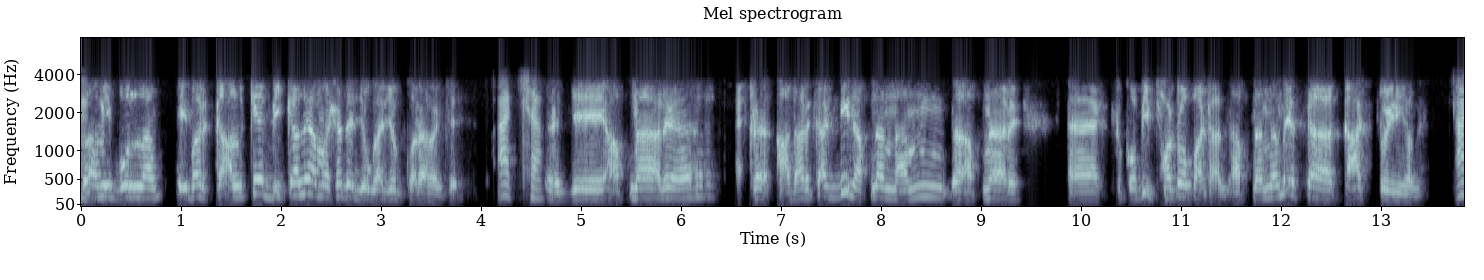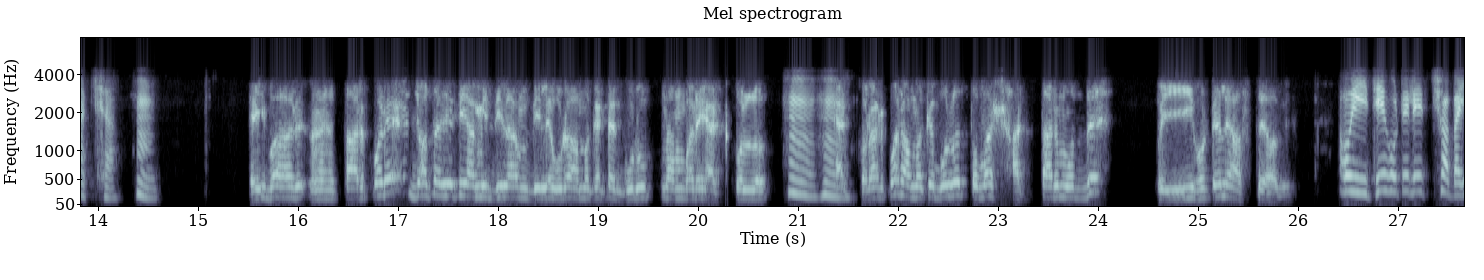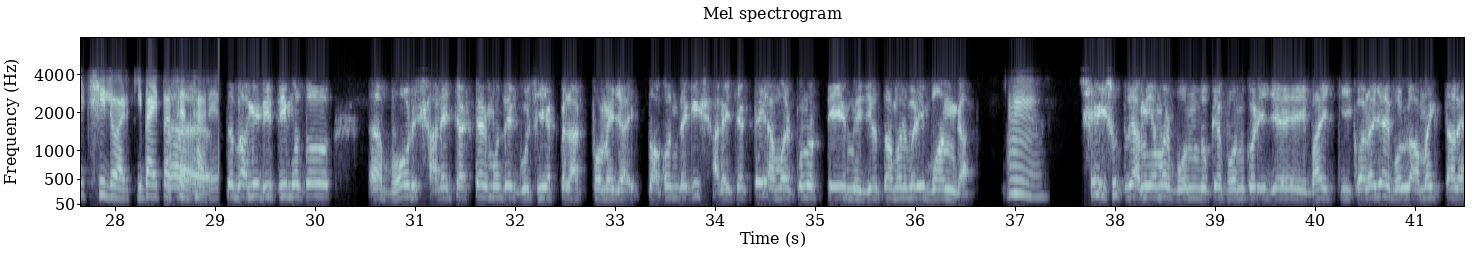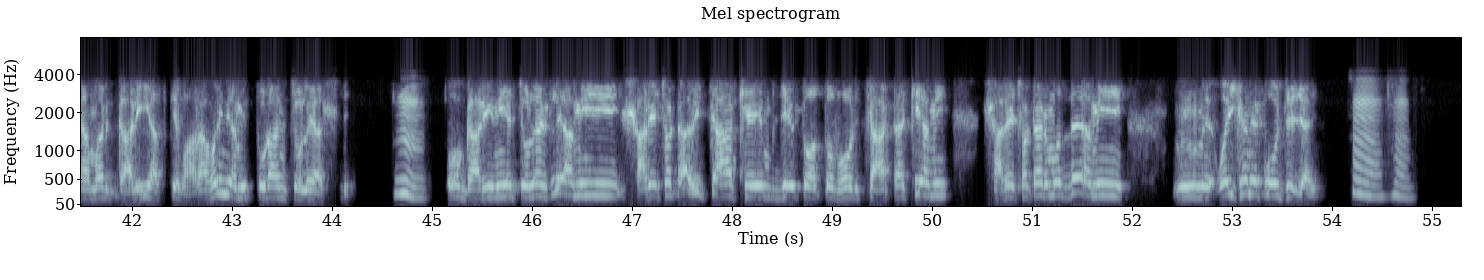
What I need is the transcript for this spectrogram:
তো আমি বললাম এবার কালকে বিকালে আমার সাথে যোগাযোগ করা হয়েছে। আচ্ছা। যে আপনার আধার কার্ড দিন আপনার নাম আপনার একটু কপি ফটো পাঠান। আপনার নামে একটা কার্ড তৈরি হবে। আচ্ছা হুম। এইবার তারপরে যথারীতি আমি দিলাম দিলে ওরা আমাকে একটা গ্রুপ নাম্বারে অ্যাড করল। অ্যাড করার পর আমাকে বলল তোমার সাতটার মধ্যে ওই এই হোটেলে আসতে হবে। ওই যে হোটেলে সবাই ছিল আর কি বাইপাসের ধারে হ্যাঁ, তবে আমি রীতিমতো ভোর সাড়ে চারটার মধ্যে গুছিয়ে প্ল্যাটফর্মে যাই। তখন দেখি সাড়ে চারটায় আমার কোনো ট্রেন নেই যেহেতু আমার বাড়ি বনগা। হুম। সেই সূত্রে আমি আমার বন্ধুকে ফোন করি যে ভাই কি করা যায়? বলল আমি তাহলে আমার গাড়ি আজকে ভাড়া হয়নি আমি তুরান চলে আসছি। ও গাড়ি নিয়ে চলে আসলে আমি সাড়ে ছটা আমি চা খেয়ে যেহেতু অত ভোর চাটা খেয়ে আমি সাড়ে ছটার মধ্যে আমি ওইখানে পৌঁছে যাই।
